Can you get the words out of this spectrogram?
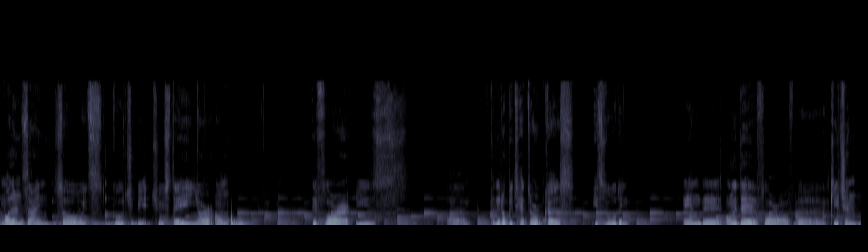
modern design, so it's good to be to stay in your own the floor is um, a little bit retro because it's wooden. And the, only the floor of the kitchen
